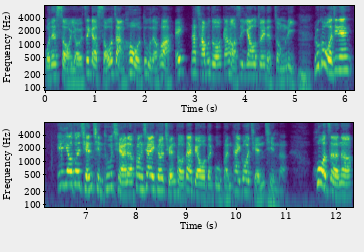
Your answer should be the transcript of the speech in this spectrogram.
我的手有这个手掌厚度的话，诶，那差不多刚好是腰椎的中立。嗯，如果我今天诶腰椎前倾凸起来了，放下一颗拳头，代表我的骨盆太过前倾了。或者呢，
